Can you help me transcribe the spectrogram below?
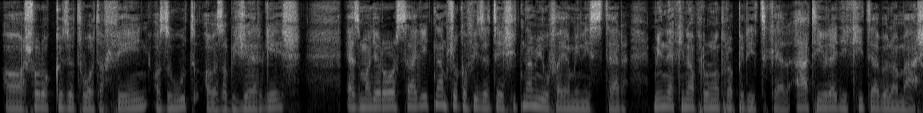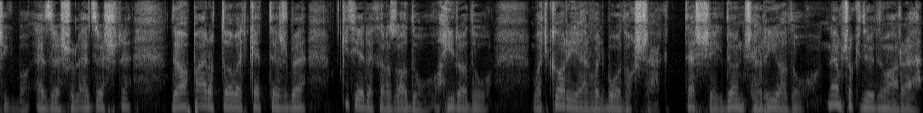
a sorok között volt a fény, az út, az a bizsergés. Ez Magyarország, itt nem sok a fizetés, itt nem jó fej a miniszter. Mindenki napról napra pirickel, átível egyik hitelből a másikba, ezresről ezresre, de ha párottól vagy kettesbe, kit érdekel az adó, a híradó, vagy karrier, vagy boldogság? Tessék, döntsen, riadó. Nem sok időd van rá.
